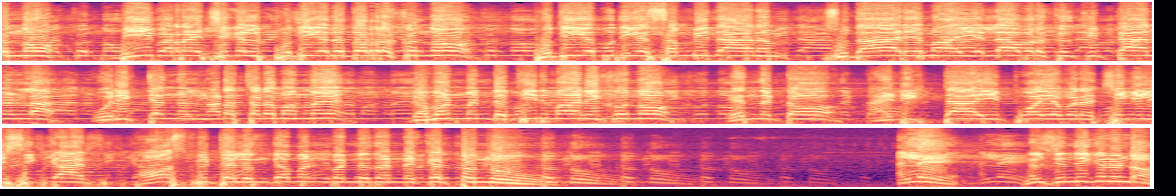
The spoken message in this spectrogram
തുറക്കുന്നു. ബീവറേജുകൾ പുതിയത് തുറക്കുന്നു. പുതിയ പുതിയ സംവിധാനം സുതാര്യമായി എല്ലാവർക്കും കിട്ടാനുള്ള ഒരുക്കങ്ങൾ നടത്തണമെന്ന് ഗവൺമെന്റ് തീരുമാനിക്കുന്നു. എന്നിട്ടോ അഡിക്റ്റായി പോയവരെ ചികിത്സിക്കാൻ ഹോസ്പിറ്റലും ഗവൺമെന്റ് തന്നെ കെട്ടുന്നു. അല്ലേ? നിങ്ങൾ ചിന്തിക്കുന്നുണ്ടോ?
